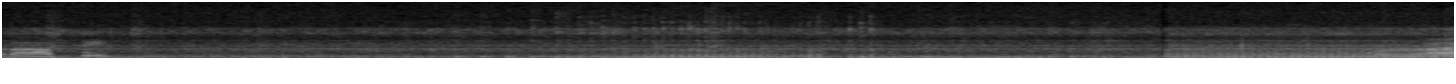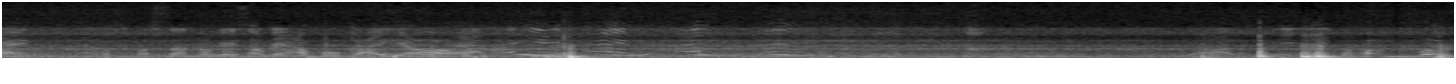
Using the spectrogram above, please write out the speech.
Traffic. Alright. Pasan mo guys, okay, abog kayo. Ay, ay, ay, ay. Grabe, ito abog.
